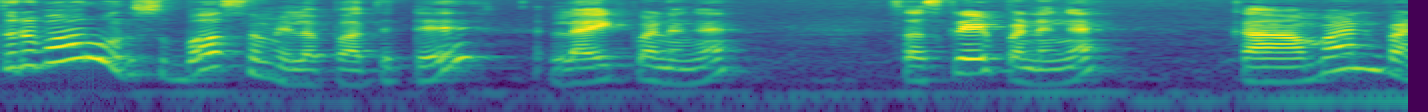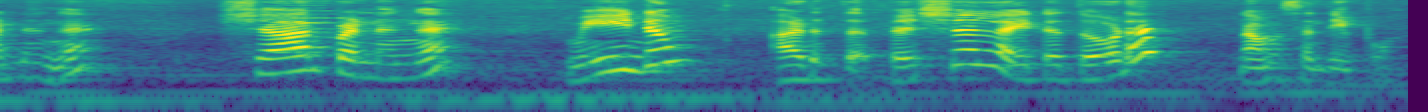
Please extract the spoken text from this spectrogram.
திருவாரூர் சுபாஷ் சமையலை பார்த்துட்டு லைக் பண்ணுங்கள் சப்ஸ்கிரைப் பண்ணுங்கள் கமெண்ட் பண்ணுங்கள் ஷேர் பண்ணுங்கள் மீண்டும் அடுத்த ஸ்பெஷல் ஐட்டத்தோடு நம்ம சந்திப்போம்.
